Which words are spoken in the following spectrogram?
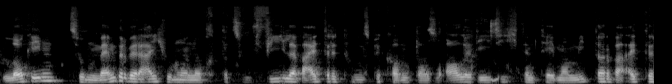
Login zum Memberbereich, wo man noch dazu viele weitere Tools bekommt, also alle, die sich dem Thema Mitarbeiter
